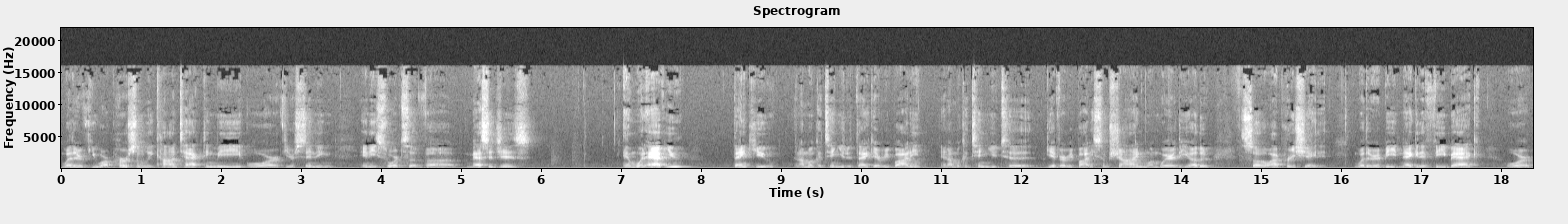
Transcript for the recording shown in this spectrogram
Whether if you are personally contacting me or if you're sending any sorts of uh, messages and what have you, thank you. And I'm gonna continue to thank everybody, and I'm gonna continue to give everybody some shine one way or the other. So I appreciate it, whether it be negative feedback or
